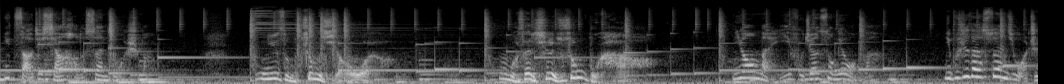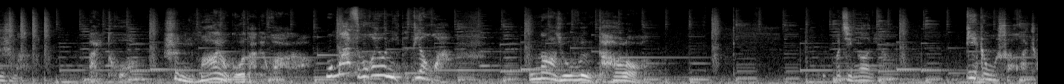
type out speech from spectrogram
你早就想好了算计我是吗？你怎么这么想我呀？我在你心里就这么不堪啊？你要买衣服捐送给我妈，你不是在算计我这是吗？拜托，是你妈要给我打电话的。我妈怎么会有你的电话？那就问她喽。我警告你啊，别跟我耍花招。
